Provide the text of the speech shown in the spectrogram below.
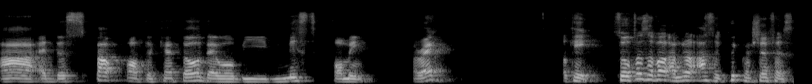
uh, at the spout of the kettle, there will be mist forming, all right? Okay, so first of all, I'm gonna ask a quick question first.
